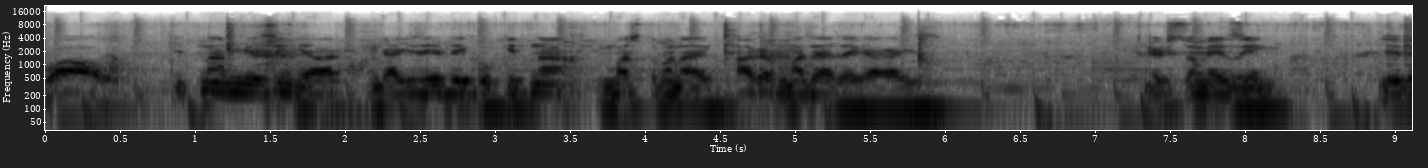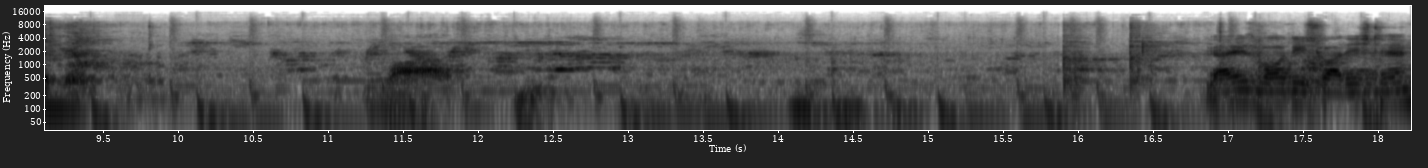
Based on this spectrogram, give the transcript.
वाह कितना अमेजिंग यार। गाइस ये देखो, कितना मस्त बना है। खाकर मज़ा आ जाएगा गाइस इट्स अमेजिंग ये देखो। वाह गाइस बहुत ही स्वादिष्ट है।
